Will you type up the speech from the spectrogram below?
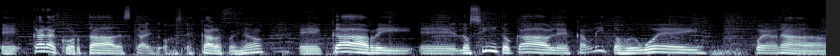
Eh, cara cortada, Scar- Scarface, ¿no? Eh, Carrie, eh, Los Intocables, Carlitos Way, bueno, nada,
